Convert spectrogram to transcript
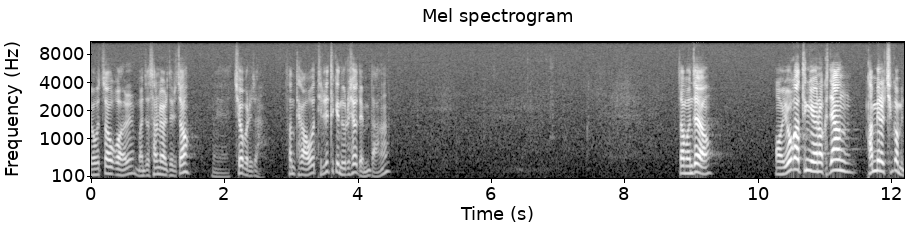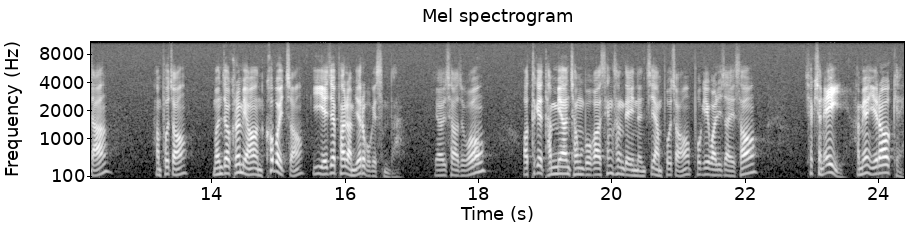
요쪽을 먼저 설명을 드리죠. 네, 지워버리죠. 선택하고 딜리트 키 누르셔도 됩니다 자 먼저요. 어, 요 같은 경우는 그냥 단면을 친 겁니다. 한번 보죠 먼저 그러면 커버 있죠? 이 예제 파일 한번 열어보겠습니다. 열셔가지고 어떻게 단면 정보가 생성되어 있는지 한번 보죠 보기 관리자에서 섹션 A 하면 이렇게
